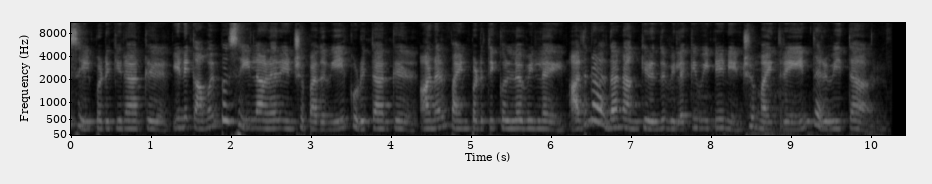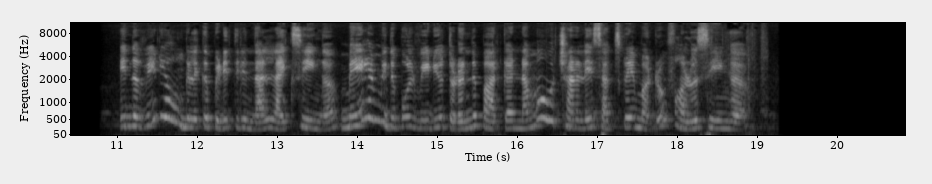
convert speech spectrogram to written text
சொன்னார்கள் எனக்கு அமைப்பு செயலாளர் என்ற பதவியை கொடுத்தார்கள். ஆனால் பயன்படுத்திக் கொள்ளவில்லை. அதனால்தான் அங்கிருந்து விலகிவிட்டேன் என்று மைத்ரேயன் தெரிவித்தார். இந்த வீடியோ உங்களுக்கு பிடித்திருந்தால் லைக் செய்யுங்க. மேலும் இதுபோல் வீடியோ தொடர்ந்து பார்க்க நம்ம ஒரு சேனலை சப்ஸ்கிரைப் மற்றும் ஃபாலோ செய்யுங்க.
